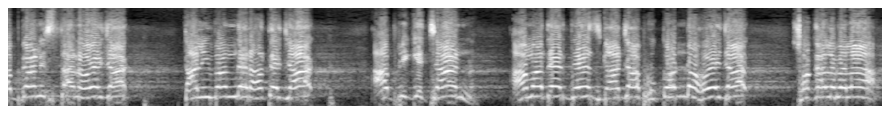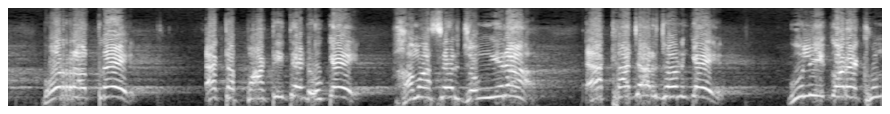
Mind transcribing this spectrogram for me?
আফগানিস্তান হয়ে যাক? তালিবানদের হাতে যাক। আপনি কি চান আমাদের দেশ গাজা ভূখণ্ড হয়ে যাক? সকালবেলা ভোর রাত্রে একটা পার্টিতে ঢুকে হামাসের জঙ্গিরা এক হাজার জনকে গুলি করে, খুন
